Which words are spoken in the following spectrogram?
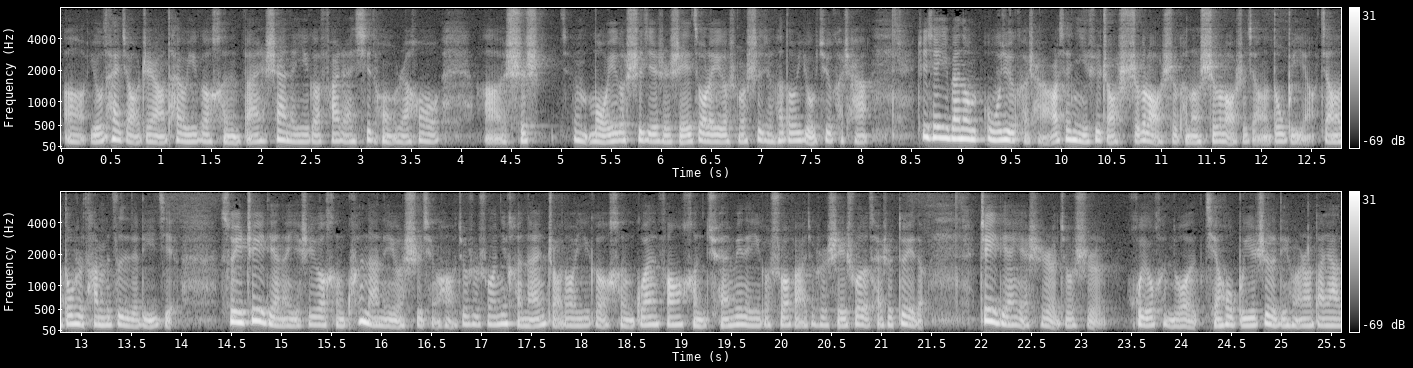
啊犹太教这样，它有一个很完善的一个发展系统，然后啊实施某一个世纪是谁做了一个什么事情，它都有据可查。这些一般都无据可查，而且你去找十个老师，可能十个老师讲的都不一样，讲的都是他们自己的理解。所以这一点呢，也是一个很困难的一个事情哈，就是说你很难找到一个很官方、很权威的一个说法，就是谁说的才是对的。这一点也是，就是会有很多前后不一致的地方，让大家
